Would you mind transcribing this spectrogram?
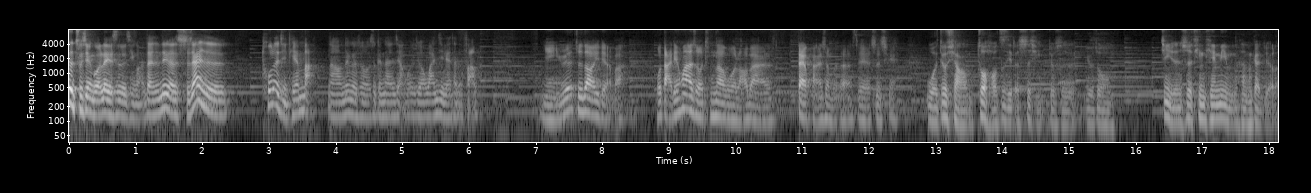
又出现过类似的情况，但是那个实在是拖了几天吧。然后那个时候是跟大家讲过，就要晚几天才能发嘛。隐约知道一点吧，我打电话的时候听到过老板贷款什么的这些事情。我就想做好自己的事情，就是有种尽人事听天命的那种感觉了，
